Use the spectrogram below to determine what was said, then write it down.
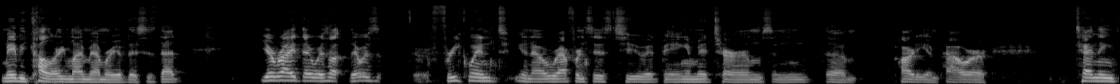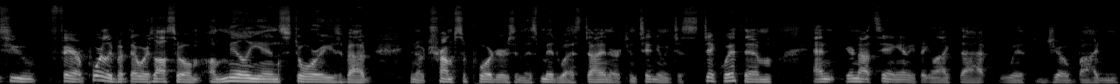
maybe coloring my memory of this is that you're right. There was a, there was frequent, you know, references to it being in midterms and the party in power tending to fare poorly, but there was also a, a million stories about you know Trump supporters in this Midwest diner continuing to stick with him, and you're not seeing anything like that with Joe Biden.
